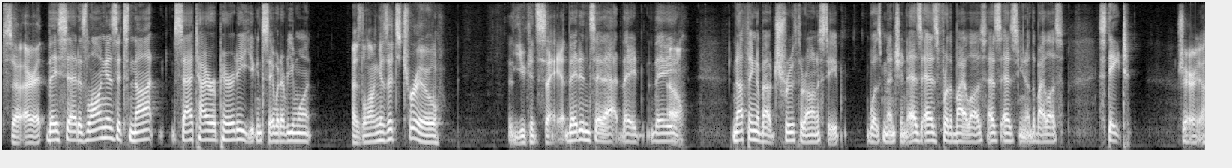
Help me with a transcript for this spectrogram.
So, all right. They said as long as it's not satire or parody, you can say whatever you want. As long as it's true, you could say it. They didn't say that. They they Oh. nothing about truth or honesty was mentioned as as for the bylaws as as you know the bylaws state. Sure, yeah.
